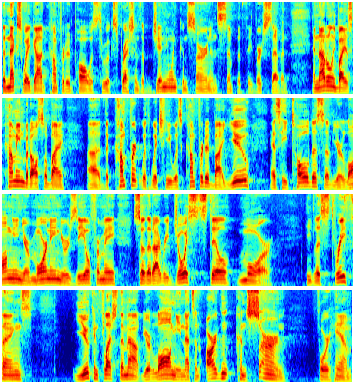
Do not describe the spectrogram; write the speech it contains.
The next way God comforted Paul was through expressions of genuine concern and sympathy. Verse 7. And not only by his coming, but also by uh, the comfort with which he was comforted by you, as he told us of your longing, your mourning, your zeal for me, so that I rejoice still more. He lists three things. You can flesh them out. Your longing, that's an ardent concern for him.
